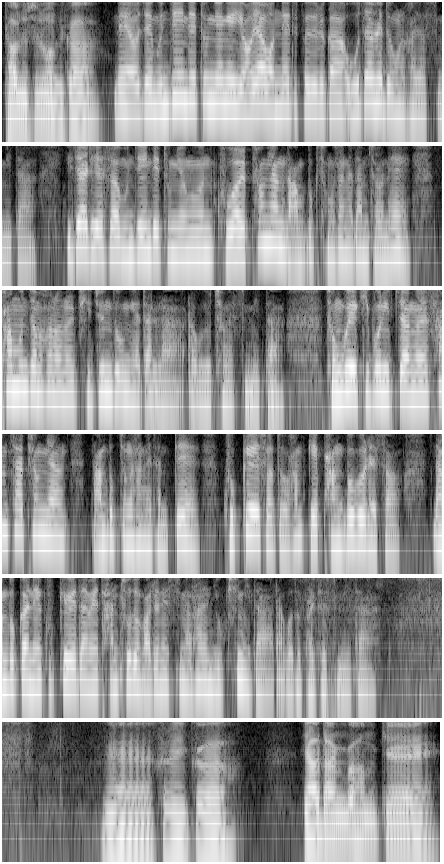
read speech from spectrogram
다음 뉴스는 뭡니까? 네, 어제 문재인 대통령의 여야 원내대표들과 오자 회동을 가졌습니다. 이 자리에서 문재인 대통령은 9월 평양 남북 정상회담 전에 판문점 선언을 비준 동의해달라라고 요청했습니다. 정부의 기본 입장은 3차 평양 남북 정상회담 때 국회에서도 함께 방북을 해서 남북 간의 국회회담의 단초도 마련했으면 하는 욕심이다라고도 밝혔습니다. 네, 그러니까, 야당과 함께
